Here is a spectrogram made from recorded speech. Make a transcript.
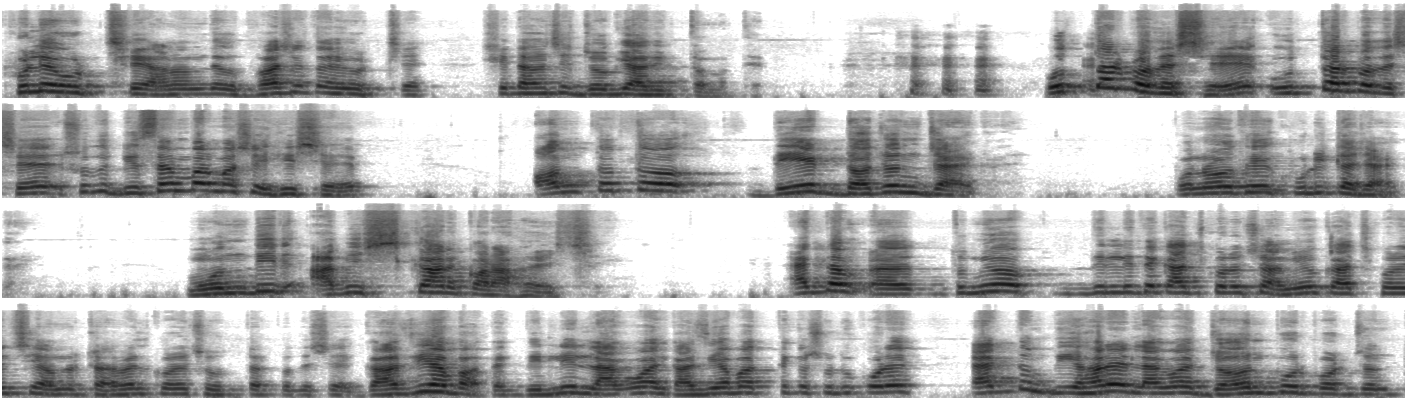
ফুলে উঠছে আনন্দে উদ্ভাসিত হয়ে উঠছে সেটা হচ্ছে যোগী আদিত্যনাথের। উত্তরপ্রদেশে উত্তরপ্রদেশে শুধু ডিসেম্বর মাসে হিসেব অন্তত দেড় ডজন জায়গায়, পনেরো থেকে কুড়িটা জায়গায় মন্দির আবিষ্কার করা হয়েছে। একদম তুমিও দিল্লিতে কাজ করেছ, আমিও কাজ করেছি, আমরা ট্রাভেল করেছি উত্তরপ্রদেশে। গাজিয়াবাদ দিল্লির লাগোয়া, গাজিয়াবাদ থেকে শুরু করে একদম বিহারের লাগোয়া জৌনপুর পর্যন্ত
